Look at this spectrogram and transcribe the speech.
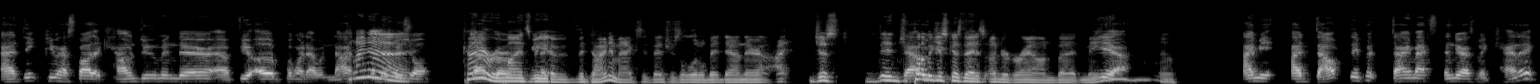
And I think people have spotted like Houndoom in there and a few other Pokemon that were not Kinda- kind of reminds me know- of the Dynamax adventures a little bit down there. I just probably just because that is underground, but maybe Yeah. No, I mean, I doubt they put Dynamax in there as a mechanic.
